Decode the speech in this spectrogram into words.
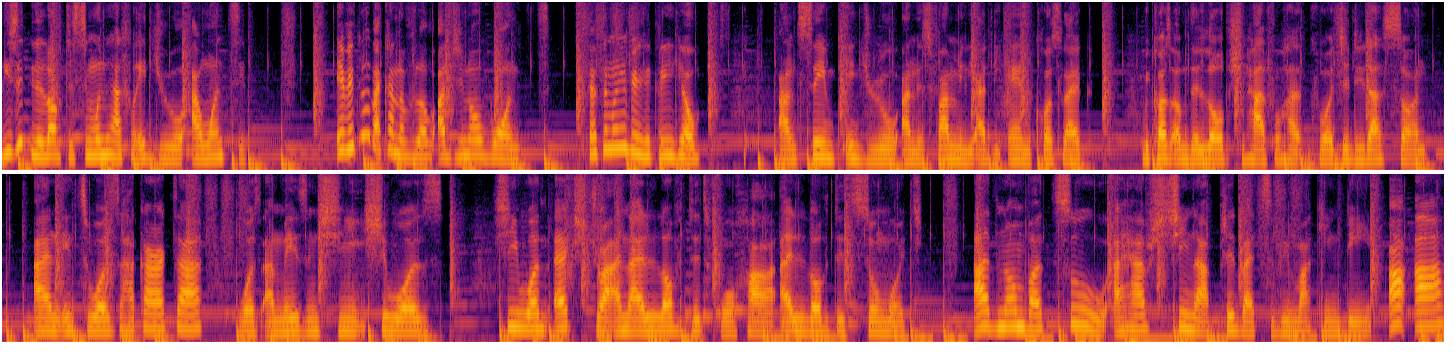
Is it the love testimony has for Ejiro? I want it. If it's not that kind of love, I do not want. Testimony basically helped and saved Ejiro and his family at the end because like because of the love she had for her for Jedida's son. And it was her character was amazing. She she was she was extra and I loved it for her. I loved it so much. At number two, I have Shina, played by Tobi Makinde. Uh uh,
